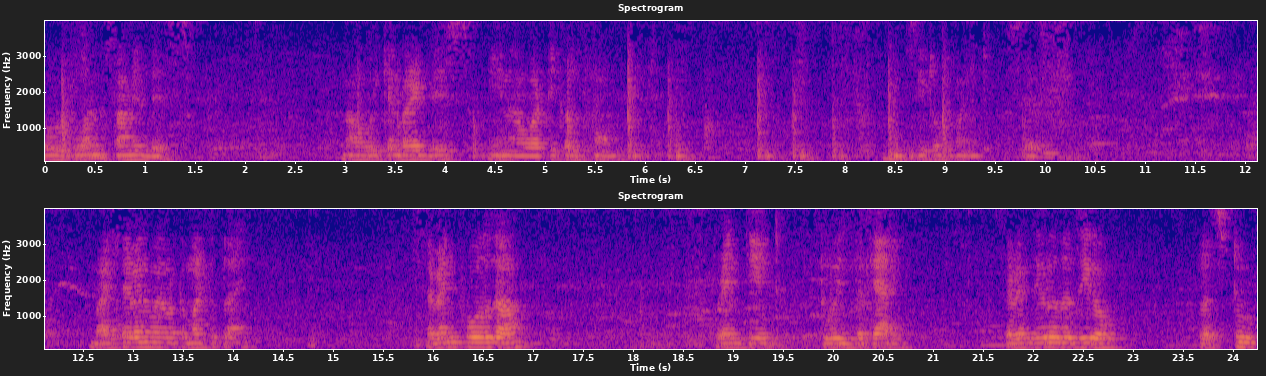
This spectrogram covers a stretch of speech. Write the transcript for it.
fourth one sum is this. Now we can write this in a vertical form. 0.7 by 7 we have to multiply. 7 4s are 28 2 is the carry. 7 is are 0 plus 2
